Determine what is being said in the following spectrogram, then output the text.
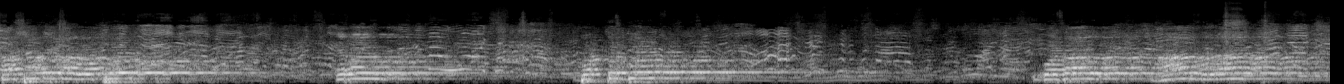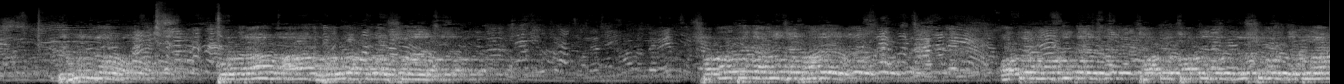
তার সাথে তার অর্থ এবং বক্তব্য গজাল হাল গোলাপ বিভিন্ন প্রোগ্রাম আজ হলো আপনার সঙ্গে সকাল থেকে আমি যেভাবে অত মসজিদের ছাত্র ছাত্রীদের দৃশ্যগুলো দেখলাম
